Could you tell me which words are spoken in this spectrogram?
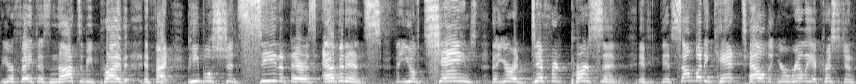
your faith is not to be private. In fact, people should see that there is evidence that you have changed, that you're a different person. If, if somebody can't tell that you're really a Christian,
